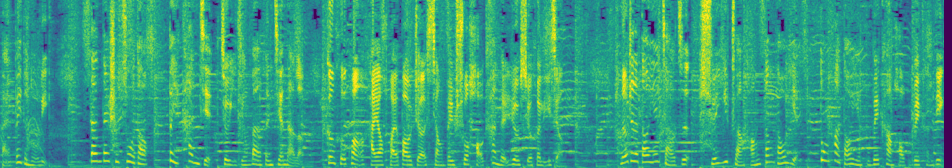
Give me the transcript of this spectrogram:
百倍的努力。单单是做到被看见就已经万分艰难了，更何况还要怀抱着想被说好看的热血和理想。哪吒的导演饺子学医转行当导演，动画导演不被看好不被肯定。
